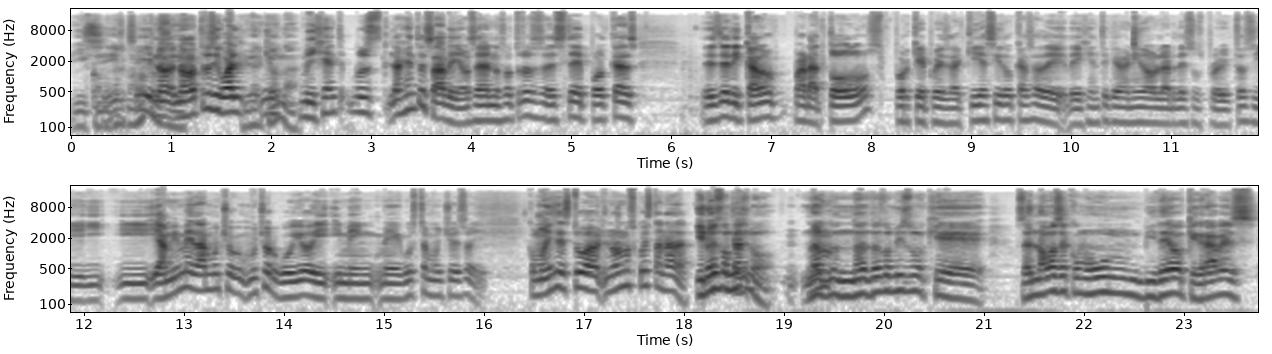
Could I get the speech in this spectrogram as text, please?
y con, Sí, con Sí, nosotros no- y- nosotros igual, y ver qué onda. mi gente, pues la gente sabe, o sea, nosotros este podcast es dedicado para todos, porque pues aquí ha sido casa de, de gente que ha venido a hablar de sus proyectos y, y- y a mí me da mucho mucho orgullo y, y me, me gusta mucho eso. Y Como dices tú, no nos cuesta nada. Y no es lo Tan- mismo. No, no- no- no es lo mismo que. O sea, no va a ser como un video que grabes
